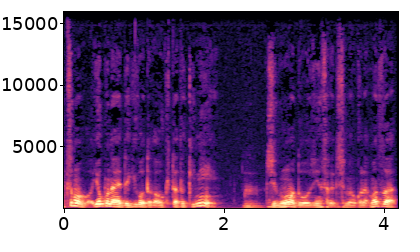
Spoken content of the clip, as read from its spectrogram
いつも良くない出来事が起きた時にうん自分を同時に下げてしまうからまずは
